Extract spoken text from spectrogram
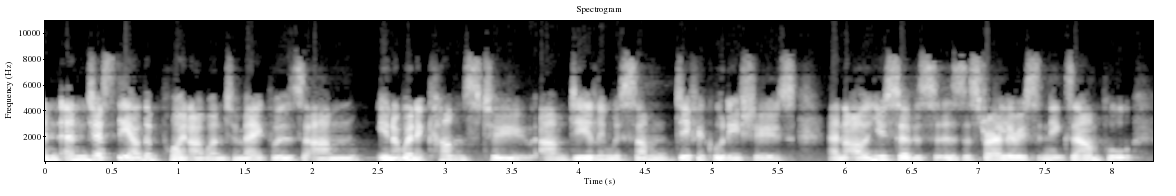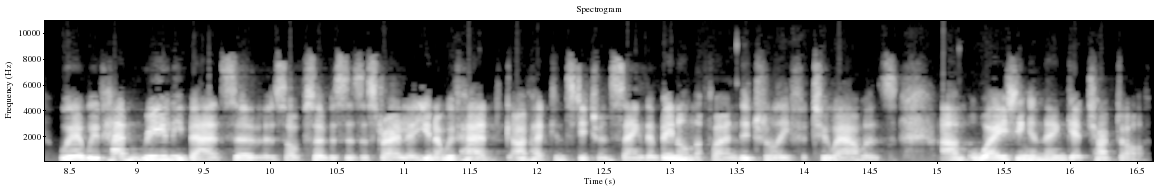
And and just the other point I wanted to make was, um, you know, when it comes to um, dealing with some difficult issues, and I'll use Services Australia as an example, where we've had really bad service of Services Australia. You know, we've had I've had constituents saying they've been on the phone literally for two hours, um, waiting and then get chucked off.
